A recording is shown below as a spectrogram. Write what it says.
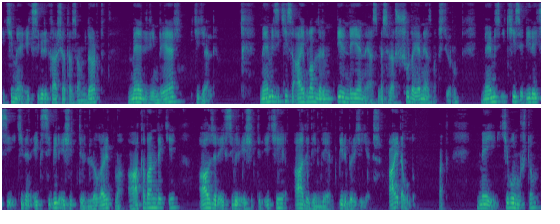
2m eksi 1'i karşı atarsam 4. m dediğim değer 2 geldi. m'miz 2 ise a'yı bulabilirim. Birinde yerine yaz. Mesela şurada yerine yazmak istiyorum. m'miz 2 ise 1 eksi 2'den eksi 1 eşittir. Logaritma a tabandaki a üzeri eksi 1 eşittir 2. a dediğim değer 1 bölü 2 gelir. a'yı da buldum. Bak m'yi 2 bulmuştum.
